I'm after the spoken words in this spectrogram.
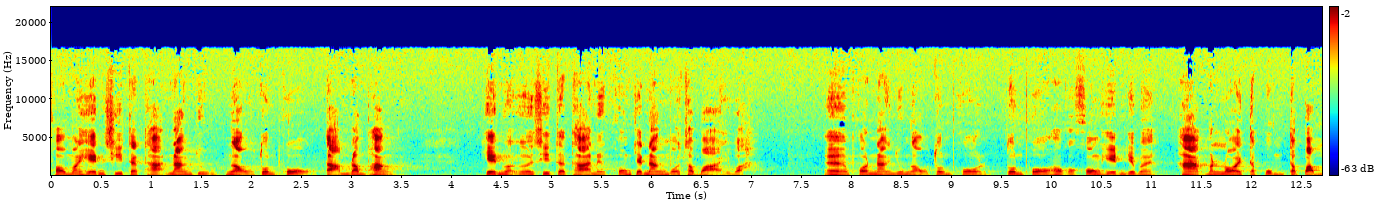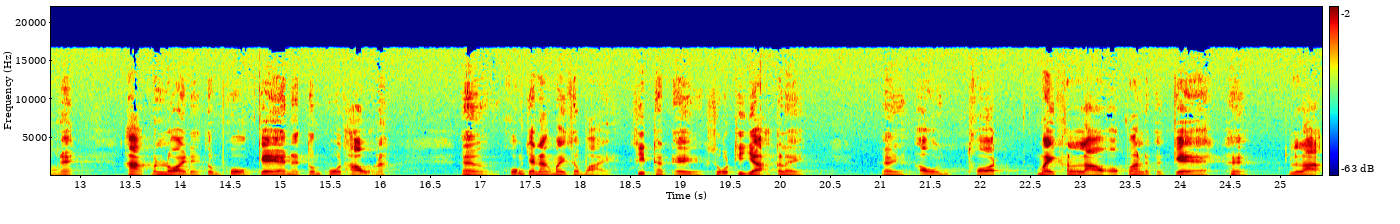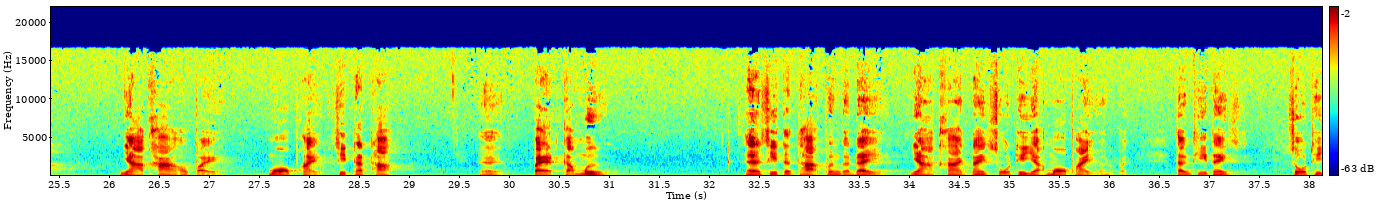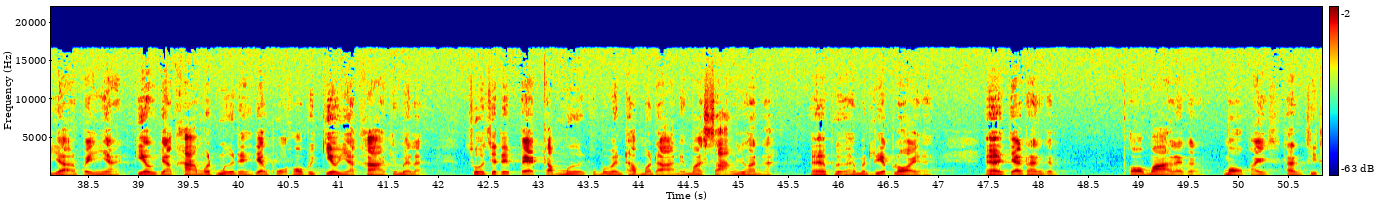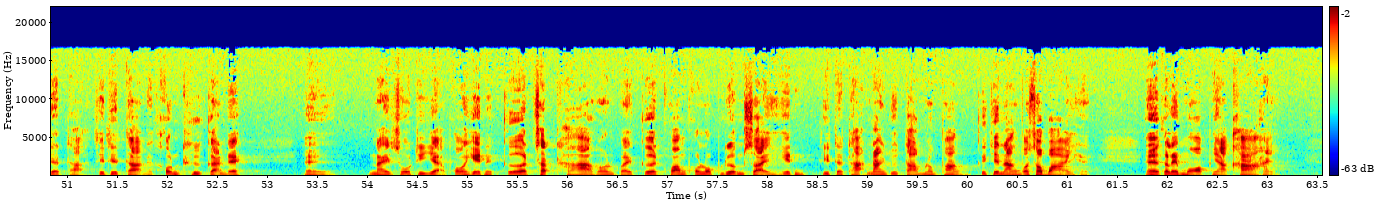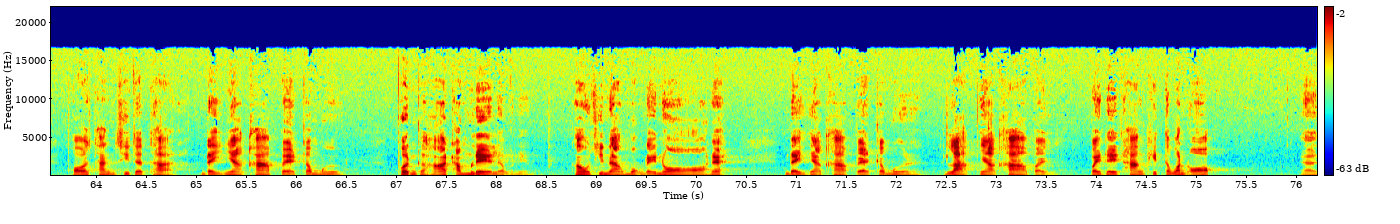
พอมาเห็นสีตถะนางอยู่เงาต้นโพตามลำพังเห็นว่าเออสีตถะเนี่ยคงจะนางบสบายว่ะเออพอนางอยู่เงาต้นโพต้นโพห้องก็คงเห็นใช่ไหมหากมันลอยตะปุ่มตะป่ำเนี่ยหากมันลอยได้ต้นโพแกนะต้นโพเทานะ คงจะนั่งไม่สบายสิทธัตเอโสธิยะก็เลยเอเอาถอดไม้ขั้นลาวออกมาแล้วก็แกหลากหยาฆ่าเข้าไป มอบให้สิทธัตถะแปดกำมือสิทธัตถะเพิ่งก็ได้หยาฆ่าในโสธิยะมอบให้เอาไปทั้งทีในโสธิยะไปเนี่ยเกี่ยวหยาฆ่ามดมือได้อย่างผัวเข้าไปเกี่ยวหยาฆ่าใช่ไหมล่ะโซจะได้แปดกำมือก็เป็นธรรมดาเนี่ยมาสางอยู่หันนะ เพื่อให้มันเรียบร้อยนะจากนั้นก็พ่อมาแล้วก็มอบให้ท่านสิทธัตถะสิทธัตถะเนี่ยค้นถือกันได้นายโสธิยะพ่อเห็นเกิดศรัทธาก่อนไปเกิดความเคารพเหลื่อมใสเห็นสิทธัตถะนั่งอยู่ตามลำพัง ก็จะนั่งบสบายก็เลยหมอบหยาฆ่าให้พ่อท่านสิทธัตถะได้หยาฆ่าแปดกำมือเพิ่นก็หาทำเล่แล้ววันนี้เข้าชีนางมองได้นอเนี่ยได้หยาฆ่าแปดกำมือลากหยาฆ่าไปไปในทางทิศตะวันออก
